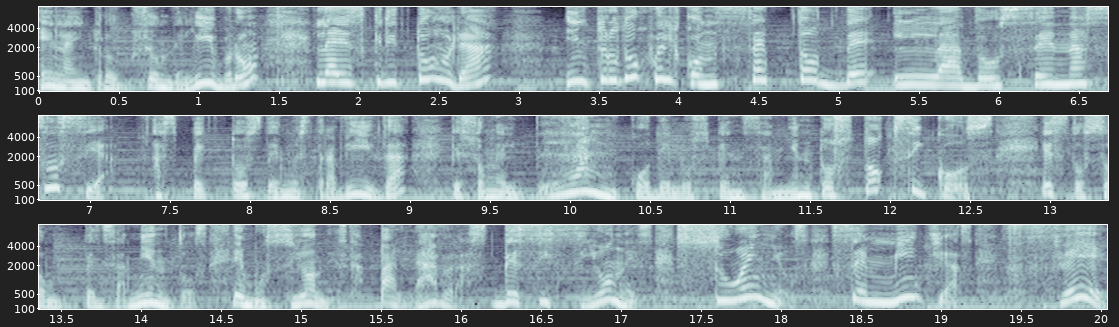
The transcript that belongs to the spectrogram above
En la introducción del libro, la escritora introdujo el concepto de la docena sucia aspectos de nuestra vida que son el blanco de los pensamientos tóxicos. Estos son pensamientos, emociones, palabras, decisiones, sueños, semillas, fe,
